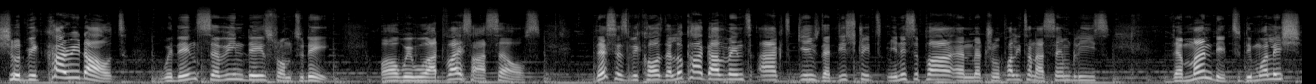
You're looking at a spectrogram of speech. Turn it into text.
should be carried out within seven days from today, or we will advise ourselves. This is because the Local Government Act gives the district, municipal, and metropolitan assemblies the mandate to demolish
